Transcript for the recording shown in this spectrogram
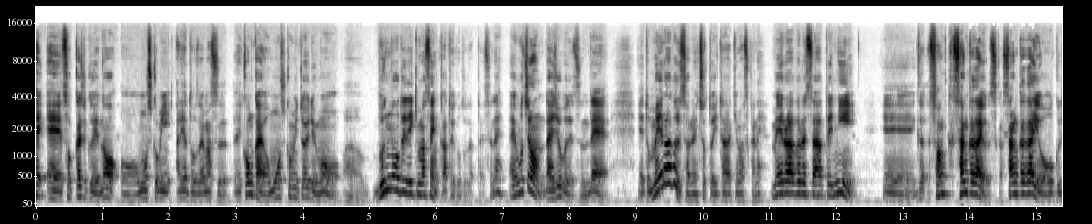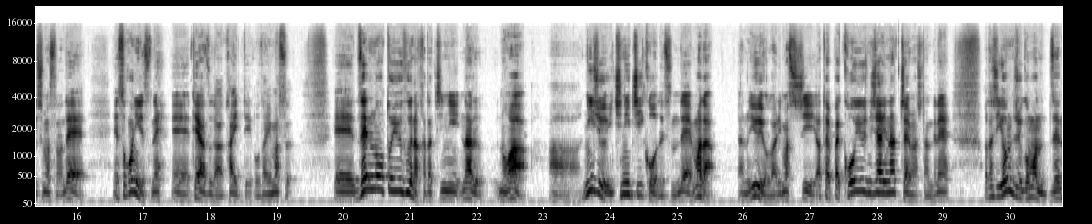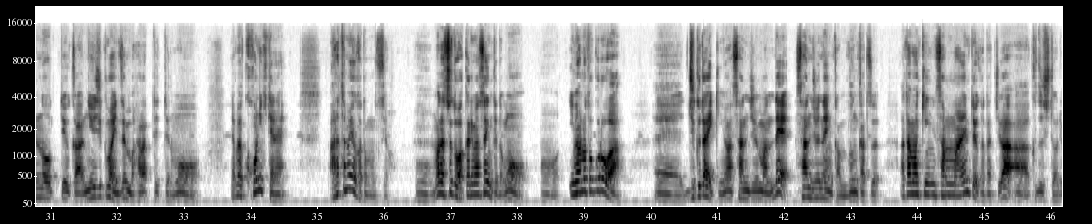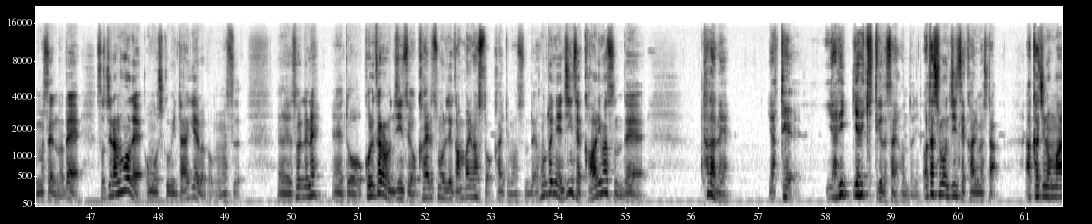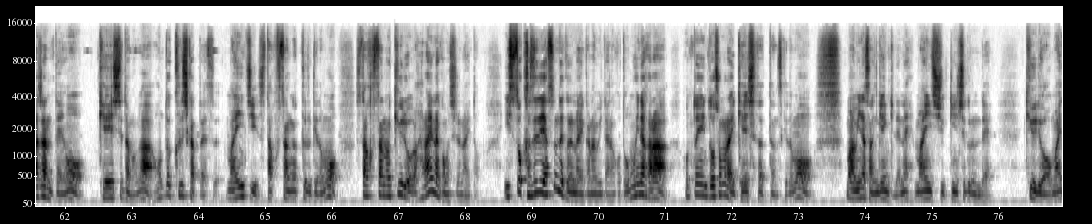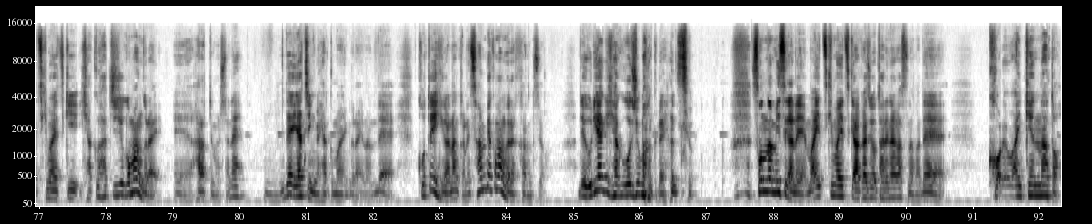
はい、えー、速稼塾へのお申し込みありがとうございます。えー、今回はお申し込みというよりも、分納でできませんか？ということだったですね。えー、もちろん大丈夫ですんで、えーと、メールアドレスをね、ちょっといただけますかね。メールアドレス宛てに、えー、参加概要ですか、参加概要をお送りしますので、え、そこにですね、え、手厚が書いてございます。え、全納というふうな形になるのは、あ21日以降ですんで、まだあの猶予がありますしあとやっぱりこういう時代になっちゃいましたんでね。私45万全納っていうか入塾前に全部払ってっていうのもやっぱりここに来てね改めようかと思うんですよ、うん、まだちょっと分かりませんけども、うん、今のところは、えー、塾代金は30万で30年間分割。頭金3万円という形は崩しておりませんのでそちらの方でお申し込みいただければと思います。えー、それでね、えーと、これからの人生を変えるつもりで頑張りますと書いてますんで本当にね人生変わりますんでただねやってやりやりきってください本当に。私も人生変わりました。赤字の麻雀店を経営してたのが本当苦しかったです。毎日スタッフさんが来るけどもスタッフさんの給料が払えないかもしれないと。いっそ風邪で休んでくれないかなみたいなことを思いながら本当にどうしようもない経営者だったんですけどもまあ皆さん元気でね毎日出勤してくるんで給料を毎月毎月185万ぐらい、えー、払ってましたね、うん、で家賃が100万円ぐらいなんで固定費がなんかね300万ぐらいかかるんですよ。で売上150万くらいなんですよ。そんな店がね毎月毎月赤字を垂れ流す中でこれはいけんなと。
